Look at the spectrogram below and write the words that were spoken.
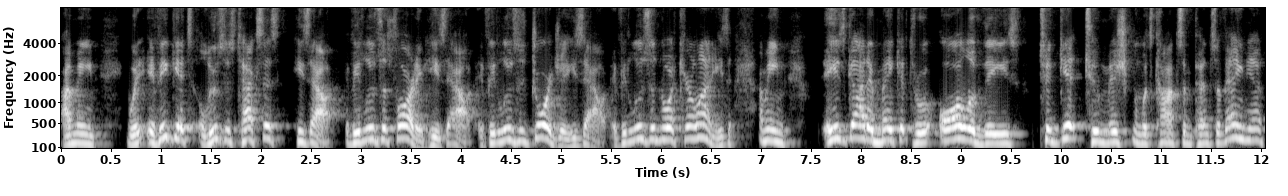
I mean, if he gets loses Texas, he's out. If he loses Florida, he's out. If he loses Georgia, he's out. If he loses North Carolina, he's. I mean, he's got to make it through all of these to get to Michigan, Wisconsin, Pennsylvania,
